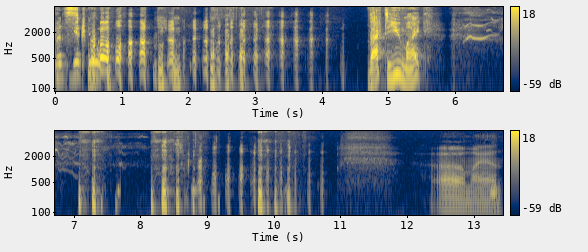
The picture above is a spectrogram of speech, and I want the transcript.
Let's get to it. Back to you, Mike. Oh man.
